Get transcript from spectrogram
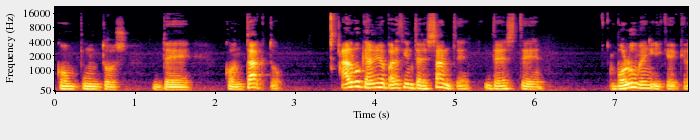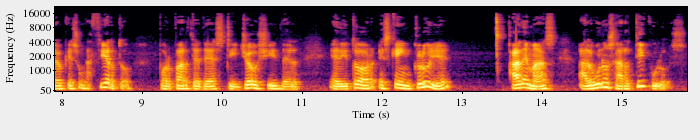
con puntos de contacto. Algo que a mí me parece interesante de este volumen y que creo que es un acierto por parte de St. Joshi, del editor, es que incluye además algunos artículos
